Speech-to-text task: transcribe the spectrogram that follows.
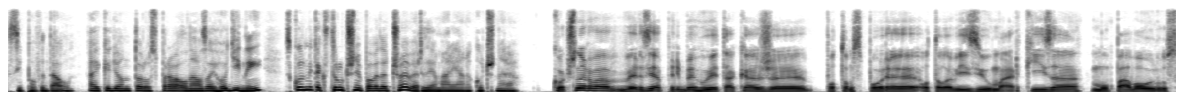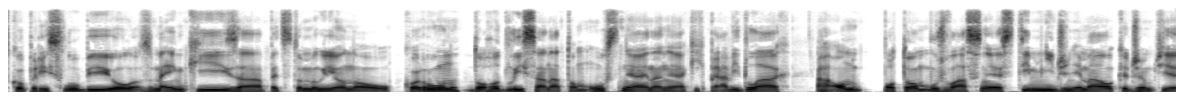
si povedal, aj keď on to rozprával naozaj hodiny. Skús mi tak stručne povedať, čo je verzia Mariana Kočnera. Kočnerová verzia príbehu je taká, že po tom spore o televíziu Markíza mu Pavol Rusko prislúbil zmenky za 500 miliónov korún. Dohodli sa na tom ústne aj na nejakých pravidlách a on potom už vlastne s tým nič nemal, keďže tie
